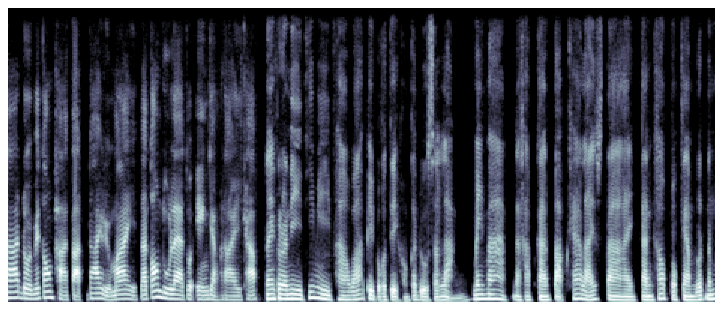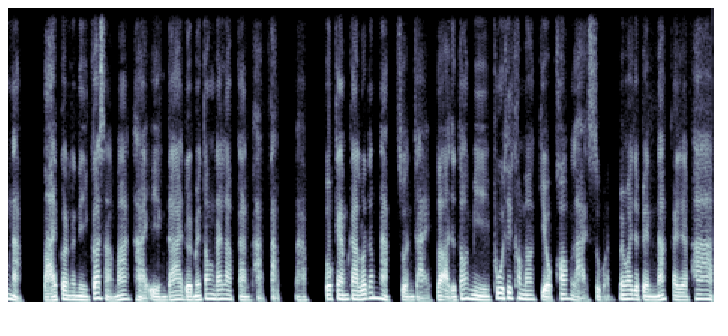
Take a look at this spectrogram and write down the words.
ชาติ โดยไม่ต้องผ่าตัดได้หรือไม่ และต้องดูแลตัวเองอย่างไรครับ ในกรณีที่มีภาวะผิดปกติของกระดูกสันหลังไม่มากนะครับ การปรับแค่ไลฟ์สไตล์ การเข้าโปรแกรมลดน้ำหนัก หลายกรณีก็สามารถหายเองได้ โดยไม่ต้องได้รับการผ่าตัดนะครับ โปรแกรมการลดน้ำหนักส่วนใหญ่เราอาจจะต้องมีผู้ที่เข้ามาเกี่ยวข้องหลายส่วน ไม่ว่าจะเป็นนักกายภาพ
